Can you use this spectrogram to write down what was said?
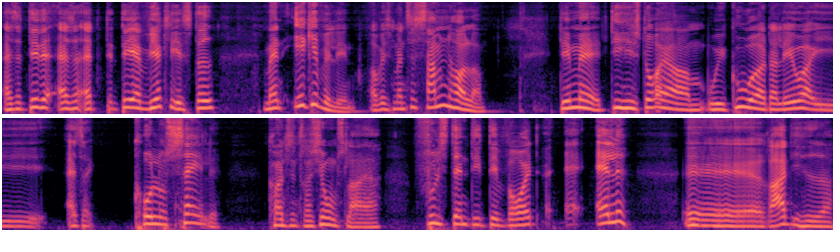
Altså, det, altså at det er virkelig et sted, man ikke vil ind. Og hvis man så sammenholder det med de historier om uigurer, der lever i altså kolossale koncentrationslejre, fuldstændig devoid af alle øh, rettigheder,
